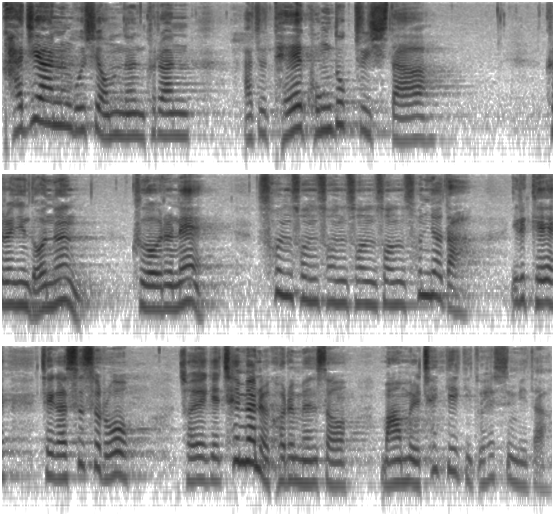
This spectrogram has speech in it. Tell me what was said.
가지 않은 곳이 없는 그러한 아주 대공독주시다. 그러니 너는 그 어른의 손 손 손 손 손 손녀다. 이렇게 제가 스스로 저에게 체면을 걸으면서 마음을 챙기기도 했습니다.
